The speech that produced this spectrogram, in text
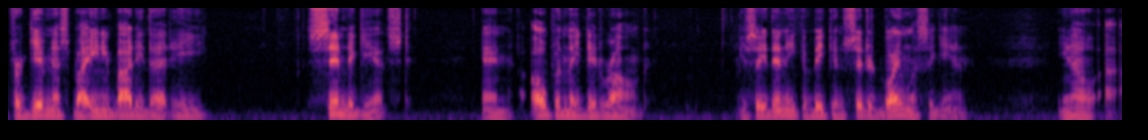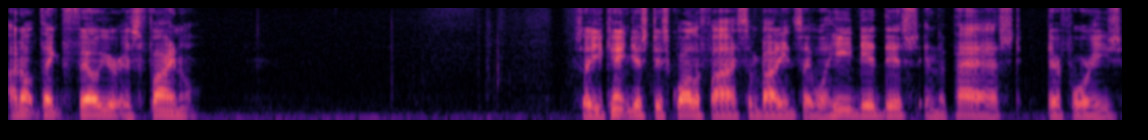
forgiveness by anybody that he sinned against and openly did wrong. You see, then he could be considered blameless again. You know, I don't think failure is final. So you can't just disqualify somebody and say, "Well, he did this in the past, therefore he's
